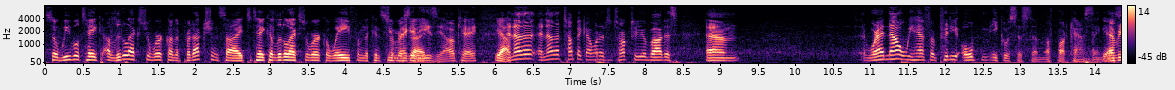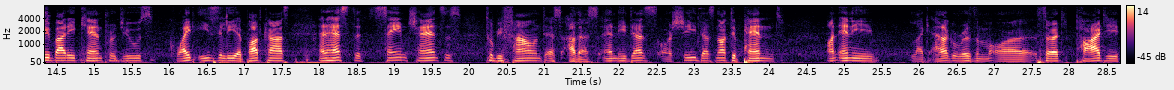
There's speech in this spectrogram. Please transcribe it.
So we will take a little extra work on the production side to take a little extra work away from the to consumer make side. it easier. Okay. Yeah. Another another topic I wanted to talk to you about is um, right now we have a pretty open ecosystem of podcasting. Yes. Everybody can produce quite easily a podcast and has the same chances to be found as others. And he does or she does not depend on any like algorithm or third party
